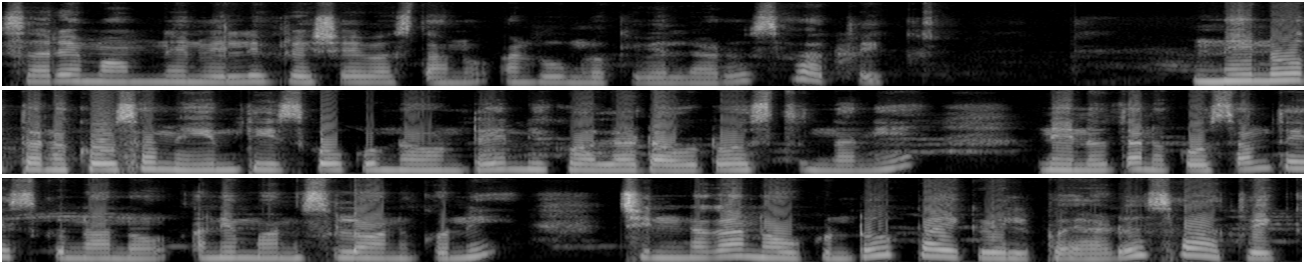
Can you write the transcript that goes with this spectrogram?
సరే మామ్ నేను వెళ్ళి ఫ్రెష్ అయి వస్తాను అని రూమ్లోకి వెళ్ళాడు సాత్విక్. నేను తన కోసం ఏం తీసుకోకుండా ఉంటే నీకు అలా డౌట్ వస్తుందని నేను తన కోసం తీసుకున్నాను అని మనసులో అనుకుని చిన్నగా నవ్వుకుంటూ పైకి వెళ్ళిపోయాడు సాత్విక్.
